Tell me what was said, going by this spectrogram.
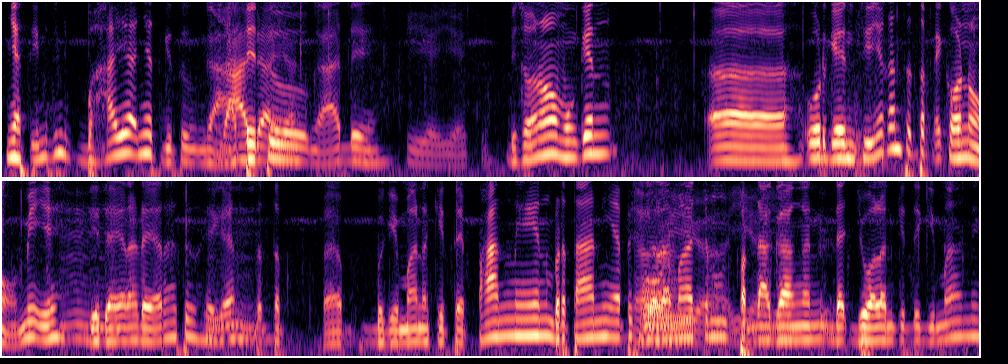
nyet ini, ini bahaya nyet gitu. Nggak ada, ada tuh, ya? nggak ada. Iya iya sih. Di sana mungkin eh urgensinya kan tetap ekonomi ya di Hmm. daerah-daerah tuh ya kan Hmm. tetap eh, bagaimana kita panen bertani apa segala Oh, iya, macam iya, perdagangan da- jualan kita gimana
